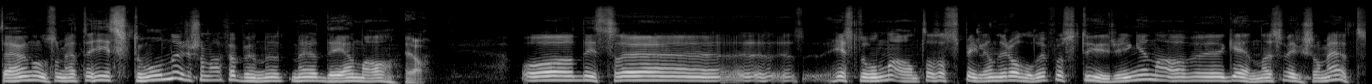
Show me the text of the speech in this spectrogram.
Det er jo noe som heter histoner, som er forbundet med DNA. Ja. Og disse eh, histonene antas å spille en rolle for styringen av eh, genenes virksomhet.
